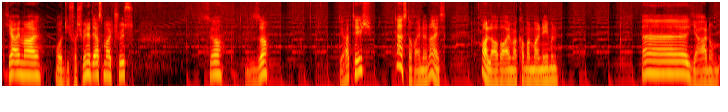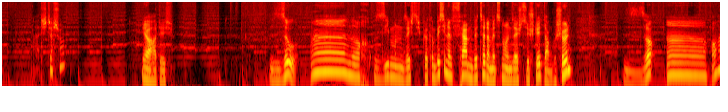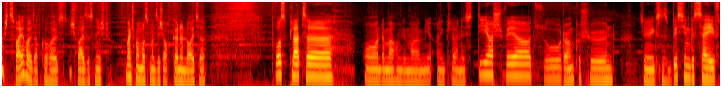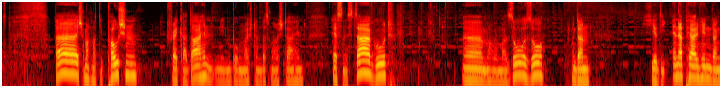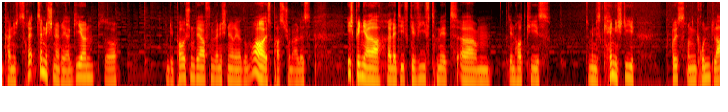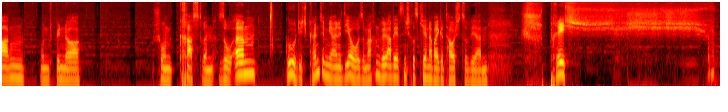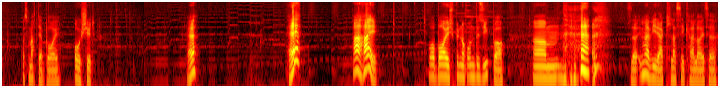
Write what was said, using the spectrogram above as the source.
Hier einmal. Oh, die verschwindet erstmal. Tschüss. So. So. Die hatte ich. Da ist noch eine. Nice. Oh, Lava-Eimer kann man mal nehmen. Äh, ja, noch... Hatte ich das schon? Ja, hatte ich. So. Äh, noch 67 Blöcke. Ein bisschen entfernen bitte, damit es 69 steht. Dankeschön. So. Äh, warum habe ich zwei Holz abgeholzt? Ich weiß es nicht. Manchmal muss man sich auch gönnen, Leute. Brustplatte. Und dann machen wir mal mir ein kleines Dia-Schwert. So, Dankeschön. Sind wir wenigstens ein bisschen gesaved. Äh, ich mache noch die Potion. Tracker dahin. Ne, den Bogen mache ich dann, das mache ich dahin. Essen ist da, gut. Äh, machen wir mal so, so. Und dann hier die Enderperlen hin. Dann kann ich ziemlich schnell reagieren. So. Und die Potion werfen, wenn ich schnell reagiere. Oh, es passt schon alles. Ich bin ja relativ gewieft mit ähm, den Hotkeys. Zumindest kenne ich die größeren Grundlagen und bin da schon krass drin. So, ähm, gut, ich könnte mir eine Dia-Hose machen, will aber jetzt nicht riskieren, dabei getauscht zu werden. Sprich. Was macht der Boy? Oh, shit. Hä? Hä? Ah, hi. Oh boy, ich bin noch unbesiegbar. Ähm. so, immer wieder Klassiker, Leute.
